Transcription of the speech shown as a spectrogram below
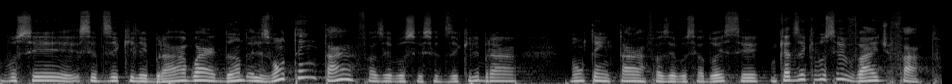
você se desequilibrar, aguardando. Eles vão tentar fazer você se desequilibrar, vão tentar fazer você adoecer. Não quer dizer que você vai de fato,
